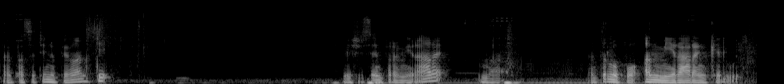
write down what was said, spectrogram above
un passettino più avanti riesce sempre a mirare ma tanto lo può ammirare anche lui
